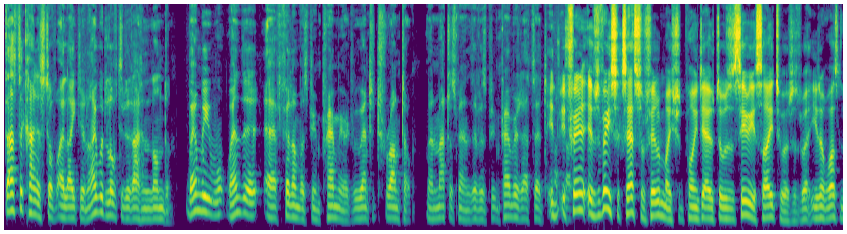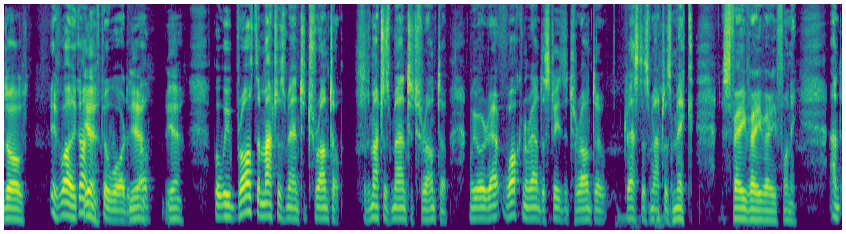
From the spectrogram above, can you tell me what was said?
That's the kind of stuff I like doing. I would love to do that in London. When we when the uh, film was being premiered, we went to Toronto. When Mattress Men, it was being premiered at the. It, it, it was a very successful film, I should point out. There was a serious side to it as well. You know, it wasn't all. it was. It got Yeah. an IFTA award as Yeah, well. yeah. But we brought the mattress men to Toronto, or the mattress man to Toronto. We were ra- walking around the streets of Toronto dressed as Mattress Mick. It's very, very, very funny. And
